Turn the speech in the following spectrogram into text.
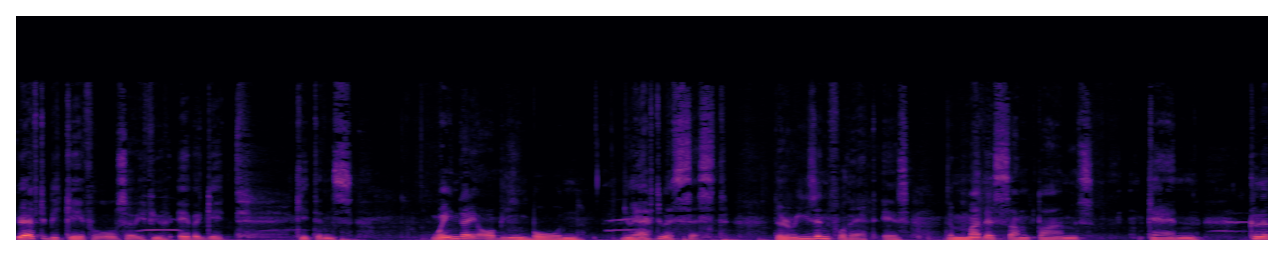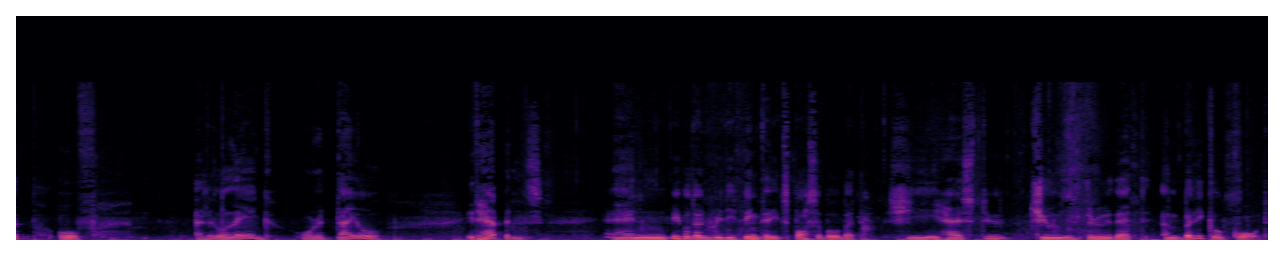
You have to be careful also if you ever get kittens. When they are being born, you have to assist. The reason for that is the mother sometimes can clip off a little leg or a tail. It happens. And people don't really think that it's possible, but she has to chew through that umbilical cord.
